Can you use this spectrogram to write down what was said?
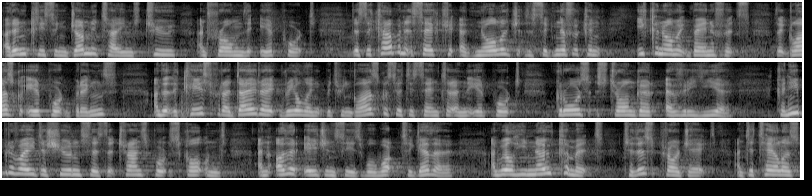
are increasing journey times to and from the airport. Does the Cabinet Secretary acknowledge the significant economic benefits that Glasgow Airport brings and that the case for a direct rail link between Glasgow city centre and the airport grows stronger every year. Can he provide assurances that Transport Scotland and other agencies will work together? And will he now commit to this project and to tell us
